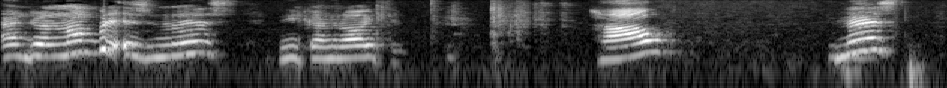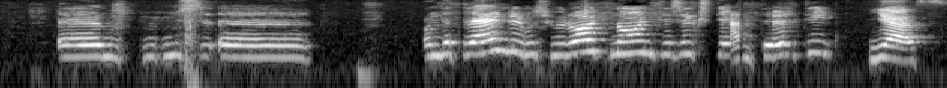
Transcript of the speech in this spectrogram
And your number is miss, we can write it. How? Miss, um, miss uh, on the triangle, miss, we write 90, 60, and 30. Yes.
